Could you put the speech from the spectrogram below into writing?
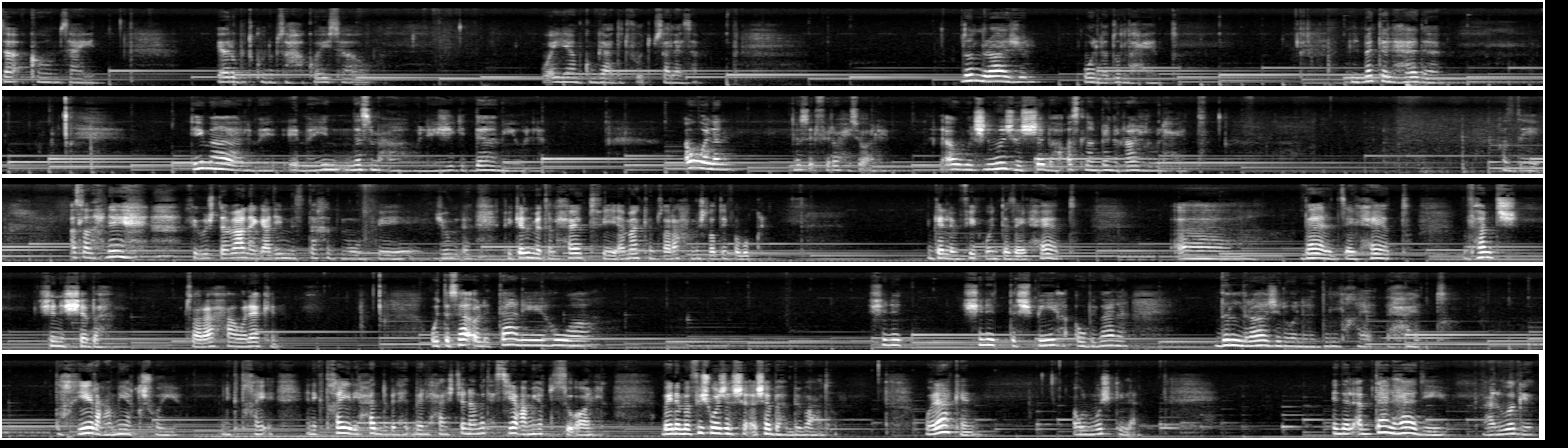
مساءكم سعيد. يا رب تكونوا بصحة كويسة و... وأيامكم قاعدة تفوت بسلاسة. ظل راجل ولا ظل حيط؟ المثل هذا ديما لما نسمعه ولا يجي قدامي ولا أولا نسأل في روحي سؤالين. الأول شنو وجه الشبه أصلا بين الراجل والحيط؟ أصلا إحنا في مجتمعنا قاعدين نستخدمه في جملة في كلمة الحيط في أماكن صراحة مش لطيفة بكل نكلم فيك وأنت زي الحيط. آه بارد زي الحيط. مفهمتش شنو الشبه بصراحة ولكن والتساؤل الثاني هو شنو التشبيه أو بمعنى ظل راجل ولا ظل حيط؟ تخيير عميق شوية. إنك تخي... إنك تخيري حد بين الحاجتين ما تحسيه عميق السؤال بينما فيش وجه شبه ببعضهم. ولكن أو المشكلة إن الأمثال هذه مع الوقت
